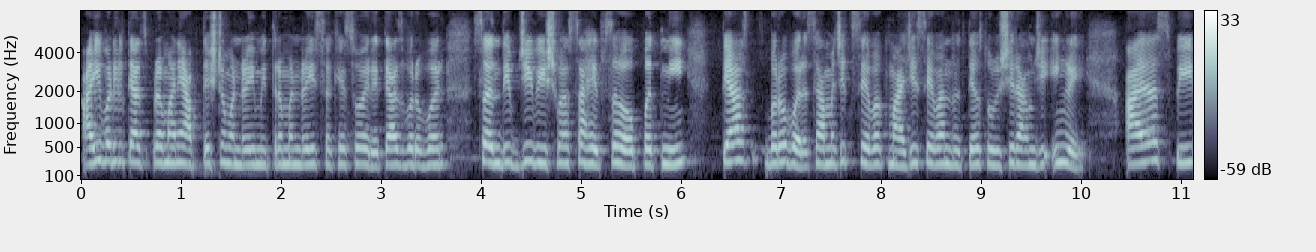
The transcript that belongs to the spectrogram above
आई वडील त्याचप्रमाणे आपतेष्ट मंडळी मित्रमंडळी सखे सोयरे त्याचबरोबर संदीपजी विश्वास साहेबसह पत्नी त्याचबरोबर सामाजिक सेवक माजी सेवा नृत्य Tulshiramji Ingle I S P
